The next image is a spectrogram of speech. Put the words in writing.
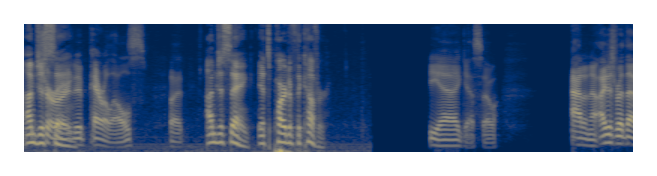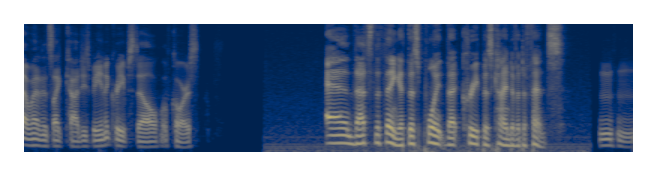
i'm just sure, saying it parallels, but i'm just saying it's part of the cover Yeah, I guess so. I don't know. I just read that when it's like Kaji's being a creep still, of course. and that's the thing at this point that creep is kind of a defense Mm-hmm.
